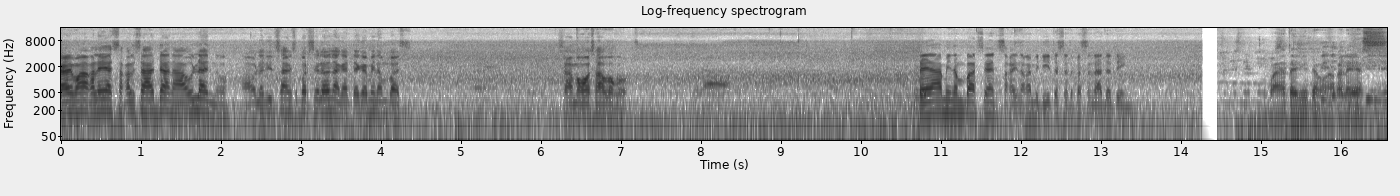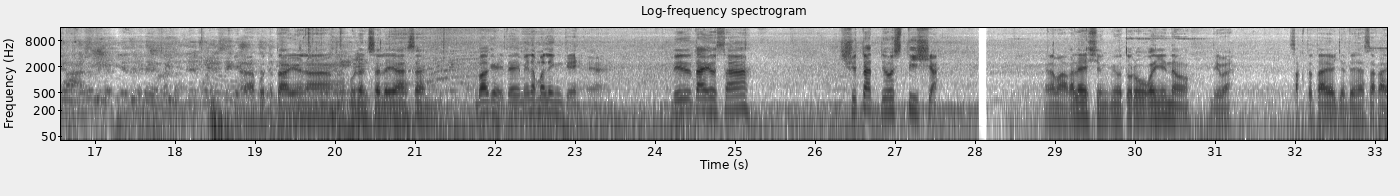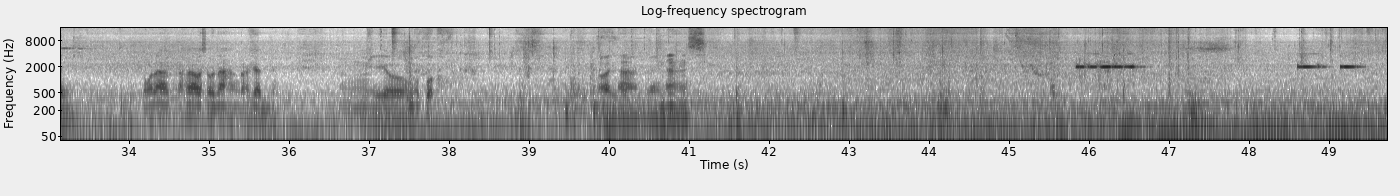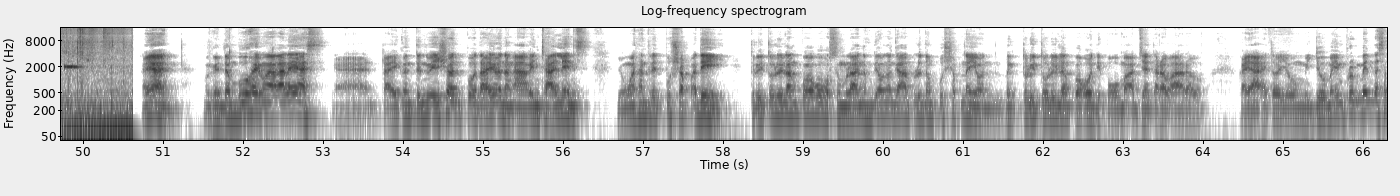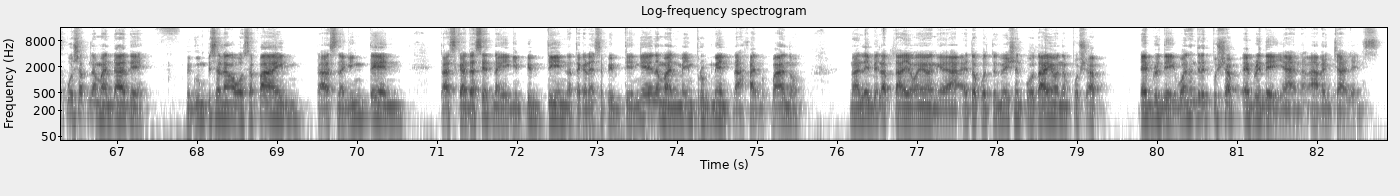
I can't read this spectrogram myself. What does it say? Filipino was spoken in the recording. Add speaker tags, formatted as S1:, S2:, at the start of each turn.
S1: Tayo mga kalayas sa kalsada, naulan. Oh. Naulan dito sa amin sa Barcelona, gantay kami ng bus. Kasama ko asawa ko. Kaya... Tayo namin ng bus yan, sakay na kami dito sa dapas na dadating. Baba na tayo dito mga kalayas. Inabot na tayo ng ulan sa layasan. Bagay, tayo may namalingke. Ayan. Dito tayo sa Ciutat de Justicia. Ayan mga kalayas, yung tinuturo ko kanina, oh, di ba? Sakto tayo, dyan tayo sasakay. Ito ko na asawa sa unahan kaagad. Ang iyong upo. Hola, buenas. Ayan, magandang buhay mga kalayas. Yan, tayo continuation po tayo ng aking challenge. Yung 100 push-up a day. Tuloy-tuloy lang po ako. Simula nung hindi ako nag-upload ng push-up na yon, tuloy-tuloy lang po ako. Hindi po ako ma-absent araw-araw. Kaya ito yung medyo may improvement na sa push-up naman dati. Nag-umpisa lang ako sa 5, tapos naging 10, tapos kada set nagiging 15, natagalan sa 15. Ngayon naman may improvement na kahit pa paano. Na-level up tayo ngayon. Kaya ito, continuation po tayo ng push-up every day. 100 push-up every day. Yan ang aking challenge.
